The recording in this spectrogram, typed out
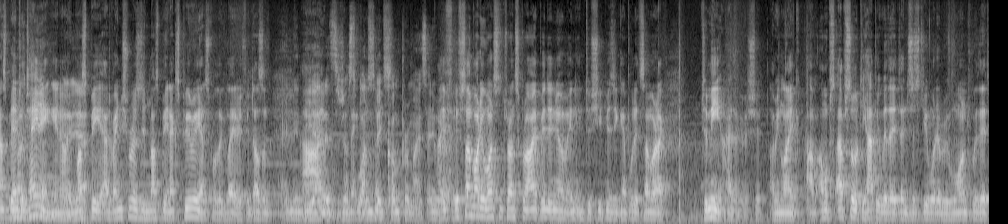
must be It must- entertaining. You know, it yeah. must be adventurous. It must be an experience for the player. If it doesn't, And in the uh, end, it's just no one big compromise. Anyway, If, if somebody wants to transcribe it, you know, in, into sheet music and put it somewhere like. To me, I don't give a shit. I mean, like, I'm, I'm absolutely happy with it and just do whatever you want with it.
